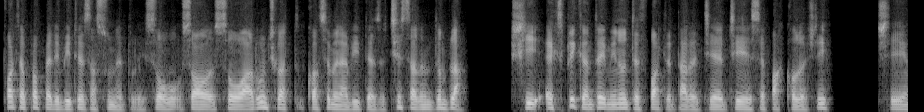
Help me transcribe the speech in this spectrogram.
foarte aproape de viteza sunetului sau, sau, sau o arunci cu, cu asemenea viteză? Ce s-ar întâmpla? Și explică în 3 minute foarte tare ce, ce este pe acolo, știi? Și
